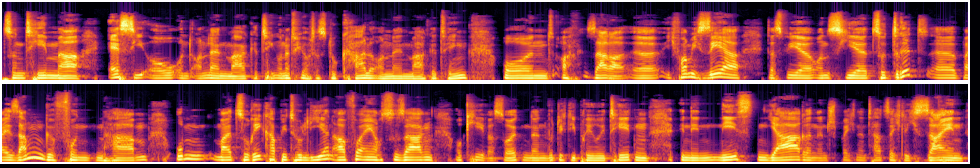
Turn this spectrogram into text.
zum Thema SEO und Online-Marketing und natürlich auch das lokale Online-Marketing. Und oh, Sarah, äh, ich freue mich sehr, dass wir uns hier zu dritt äh, beisammen gefunden haben, um mal zu rekapitulieren, aber vor allem auch zu sagen, okay, was sollten denn wirklich die Prioritäten in den nächsten Jahren entsprechend tatsächlich sein,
